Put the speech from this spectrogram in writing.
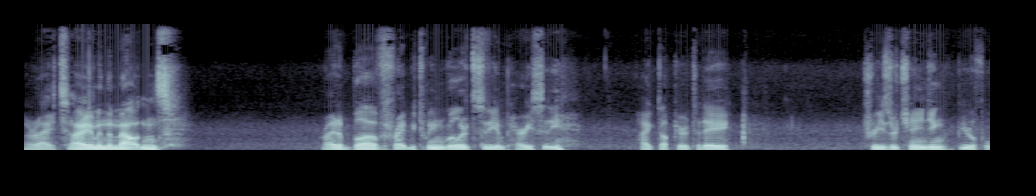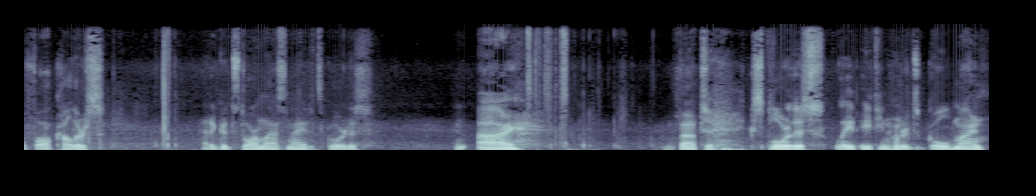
All right, I am in the mountains right above, right between Willard City and Perry City. Hiked up here today. Trees are changing, beautiful fall colors. Had a good storm last night, it's gorgeous. And I am about to explore this late 1800s gold mine.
